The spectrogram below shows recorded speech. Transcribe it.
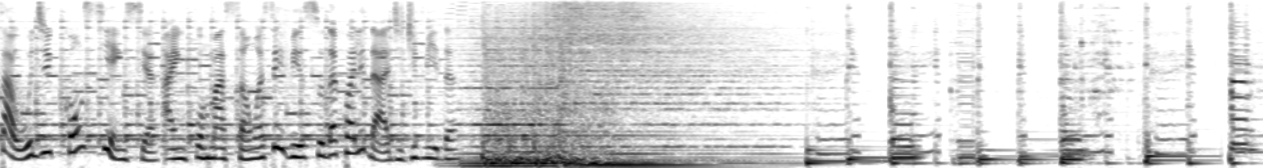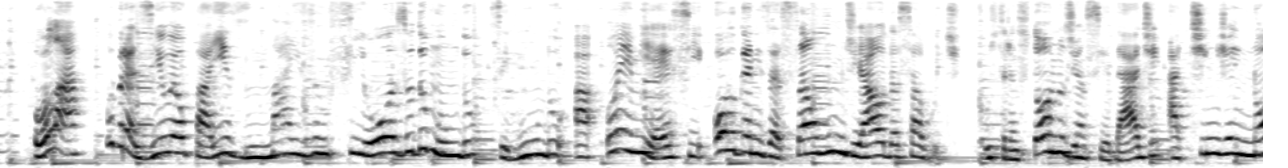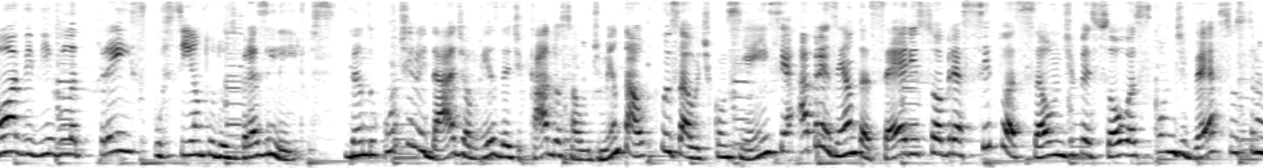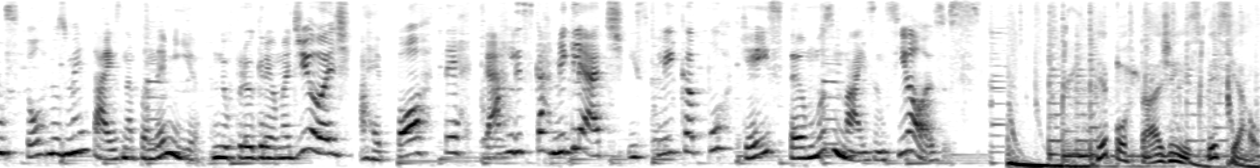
Saúde e Consciência. A informação a serviço da qualidade de vida. Olá! O Brasil é o país mais ansioso do mundo, segundo a OMS, Organização Mundial da Saúde. Os transtornos de ansiedade atingem 9,3% dos brasileiros. Dando continuidade ao mês dedicado à saúde mental, o Saúde Consciência apresenta série sobre a situação de pessoas com diversos transtornos mentais na pandemia. No programa de hoje, a repórter Carles Carmigliati explica por que estamos mais ansiosos. Reportagem especial.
